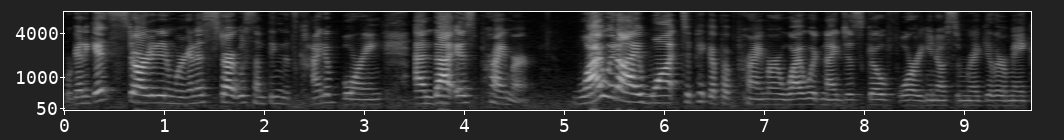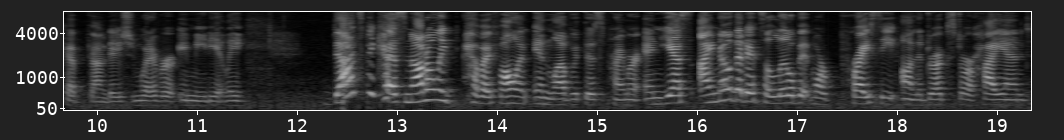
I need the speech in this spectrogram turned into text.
we're gonna get started and we're gonna start with something that's kind of boring and that is primer why would I want to pick up a primer? Why wouldn't I just go for, you know, some regular makeup, foundation, whatever, immediately? That's because not only have I fallen in love with this primer, and yes, I know that it's a little bit more pricey on the drugstore high end,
